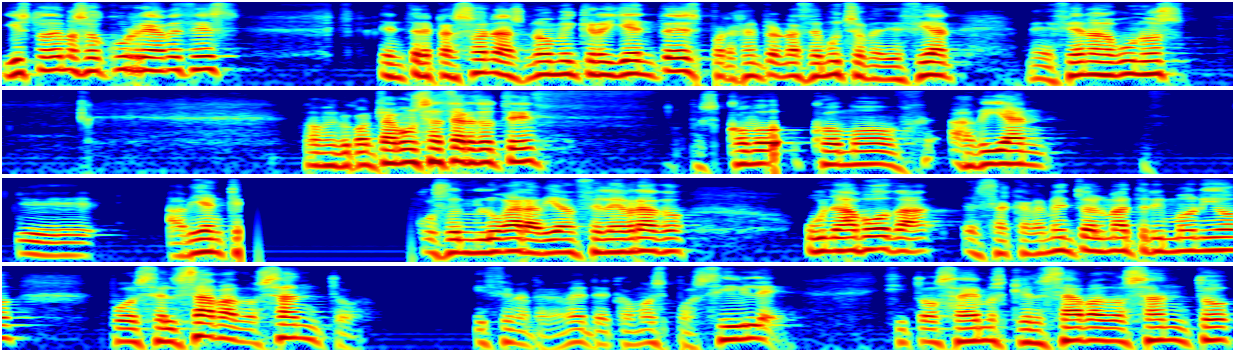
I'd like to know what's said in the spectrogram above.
Y esto además ocurre a veces entre personas no muy creyentes, por ejemplo, no hace mucho me decían, me decían algunos, me contaba un sacerdote, pues cómo, cómo habían, eh, habían que en un lugar habían celebrado una boda, el sacramento del matrimonio, pues el sábado santo. Dice, una, pero ¿cómo es posible? Si todos sabemos que el sábado santo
